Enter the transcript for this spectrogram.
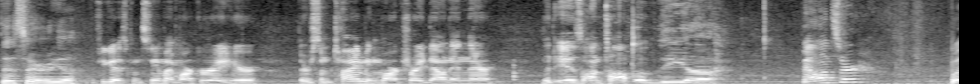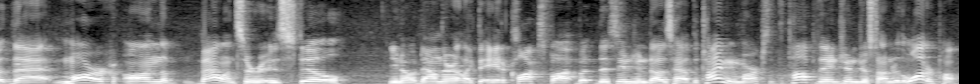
this area. If you guys can see my marker right here, there's some timing marks right down in there that is on top of the uh, balancer. But that mark on the balancer is still, you know, down there at like the 8 o'clock spot. But this engine does have the timing marks at the top of the engine just under the water pump.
